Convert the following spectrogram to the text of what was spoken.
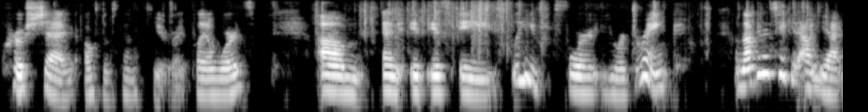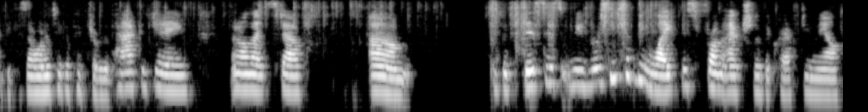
Crochet. Oh, that's kind of cute, right? Play on words. Um, and it is a sleeve for your drink. I'm not going to take it out yet because I want to take a picture of the packaging and all that stuff. Um, but this is, we've received something like this from actually the Crafty Mail.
